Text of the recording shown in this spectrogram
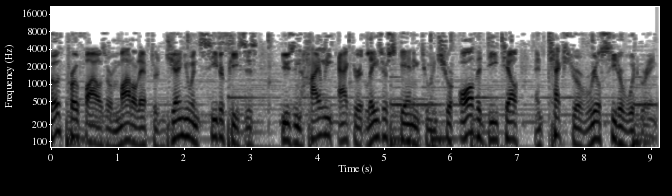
Both profiles are modeled after genuine cedar pieces using highly accurate laser scanning to ensure all the detail and texture of real cedar wood grain.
